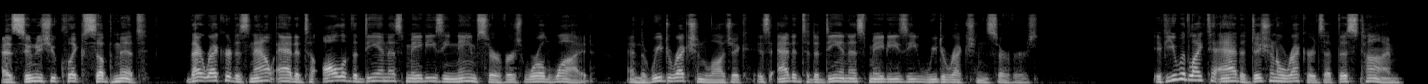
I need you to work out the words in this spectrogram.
As soon as you click Submit, that record is now added to all of the DNS Made Easy name servers worldwide, and the redirection logic is added to the DNS Made Easy redirection servers. If you would like to add additional records at this time,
